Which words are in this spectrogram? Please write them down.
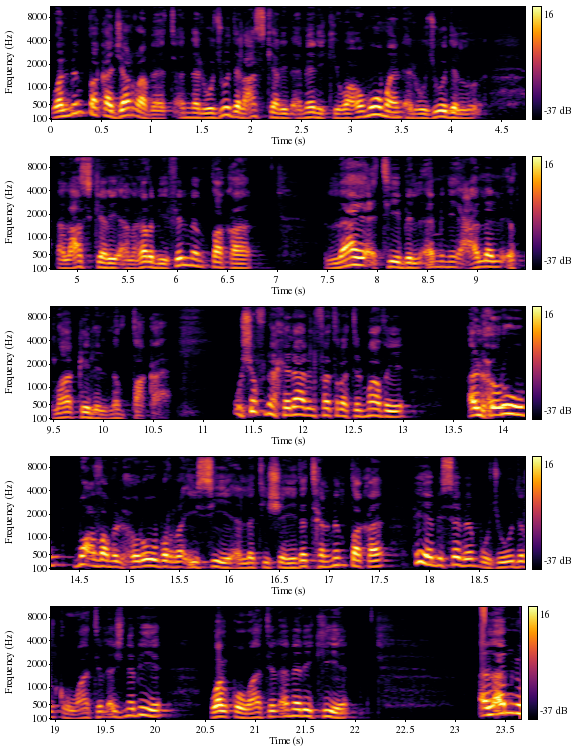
والمنطقة جربت أن الوجود العسكري الأمريكي وعموما الوجود العسكري الغربي في المنطقة لا يأتي بالأمن على الإطلاق للمنطقة. وشفنا خلال الفترة الماضية الحروب معظم الحروب الرئيسية التي شهدتها المنطقة هي بسبب وجود القوات الأجنبية والقوات الأمريكية. الأمن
